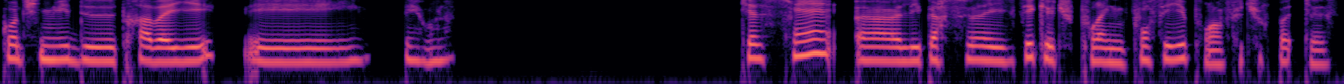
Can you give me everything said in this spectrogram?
continuer de travailler et, et voilà. Quelles sont les personnalités que tu pourrais nous conseiller pour un futur podcast?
